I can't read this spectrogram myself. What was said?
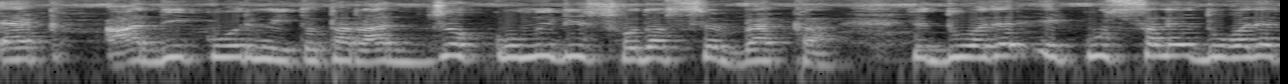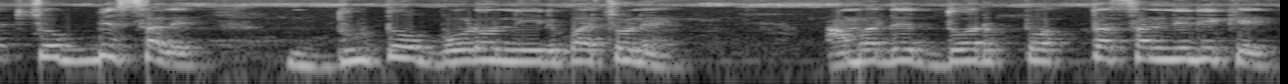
এক আদি কর্মী তথা রাজ্য কমিটির সদস্যের ব্যাখ্যা যে দু একুশ সালে দু হাজার চব্বিশ সালে দুটো বড় নির্বাচনে আমাদের দল প্রত্যাশার নিরিখে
